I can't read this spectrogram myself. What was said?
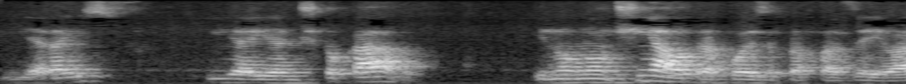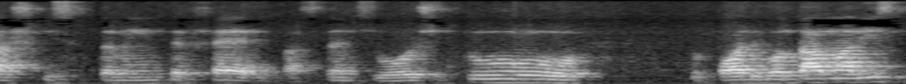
e era isso. E aí a gente tocava. e não, não tinha outra coisa para fazer. Eu acho que isso também interfere bastante. Hoje tu, tu pode botar uma lista,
